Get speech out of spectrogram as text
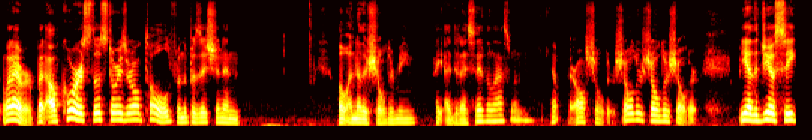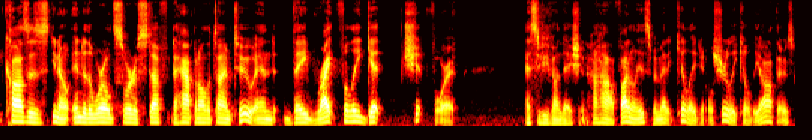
whatever. But of course, those stories are all told from the position and oh, another shoulder meme. I, I did I say the last one? Yep, they're all shoulder, shoulder, shoulder, shoulder. But yeah, the GOC causes, you know, end of the world sort of stuff to happen all the time too, and they rightfully get shit for it. SCP Foundation. Haha, finally, this memetic kill agent will surely kill the authors.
